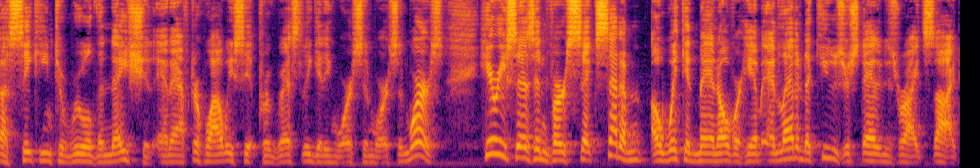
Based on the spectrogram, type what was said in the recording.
uh, seeking to rule the nation. And after a while, we see it progressively getting worse and worse and worse. Here he says in verse six, set a, a wicked man over him and let an accuser stand at his right side.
